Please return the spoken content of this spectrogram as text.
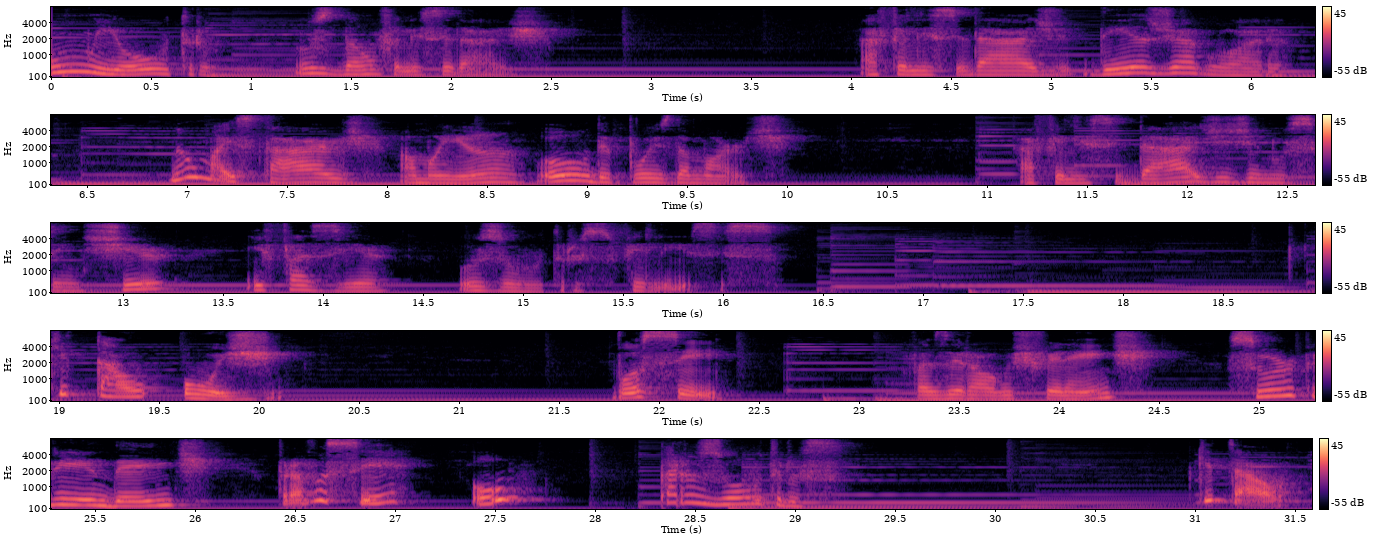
Um e outro nos dão felicidade. A felicidade desde agora, não mais tarde, amanhã ou depois da morte. A felicidade de nos sentir e fazer os outros felizes. Que tal hoje? Você fazer algo diferente, surpreendente para você ou para os outros? Que tal?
